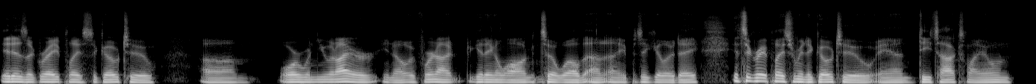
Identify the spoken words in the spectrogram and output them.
It is a great place to go to. Um, or when you and I are, you know, if we're not getting along so well on a particular day, it's a great place for me to go to and detox my own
